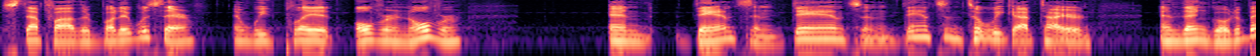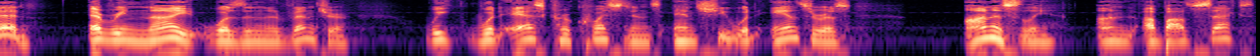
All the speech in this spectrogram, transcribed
stepfather, but it was there, and we'd play it over and over, and dance and dance and dance until we got tired and then go to bed. Every night was an adventure. We would ask her questions and she would answer us honestly on about sex.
